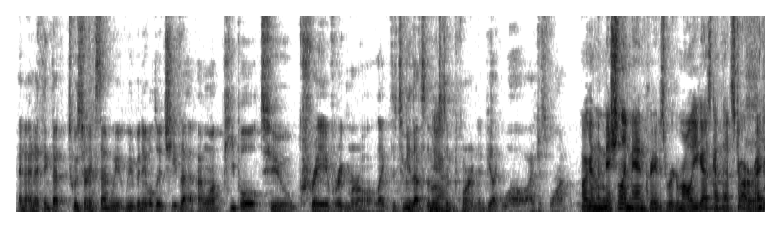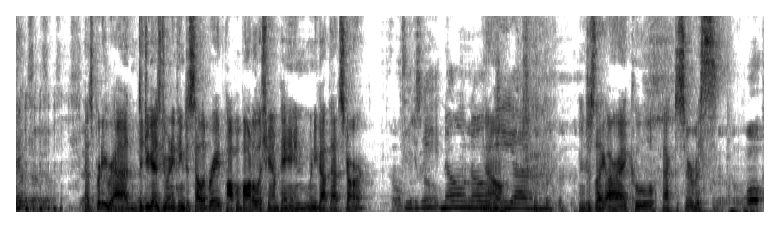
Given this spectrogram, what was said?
and, and I think that to a certain extent we've, we've been able to achieve that. I want people to crave rigmarole. Like to me, that's the most Yeah. important. It'd be like, whoa, I just want. Like on the Michelin Man craves rigmarole, you guys got that star, right? That's pretty rad. Did you guys do anything to celebrate? Pop a bottle of champagne when you got that star? I don't don't Did we? so. No, no. No? We um. You're just like, all right, cool, back to service. Uh, well,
